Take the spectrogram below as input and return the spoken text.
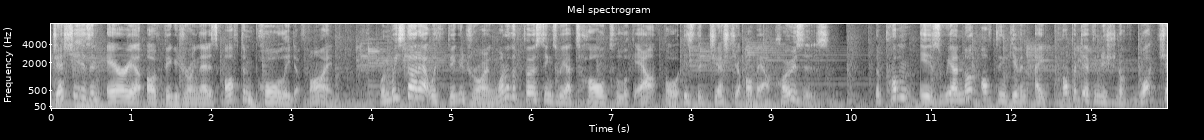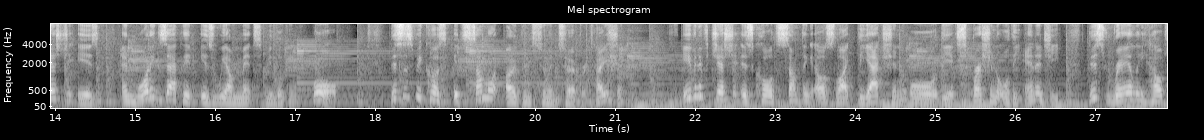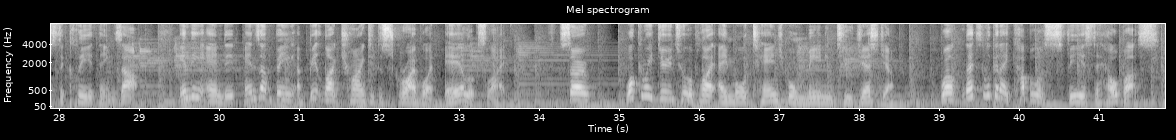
Gesture is an area of figure drawing that is often poorly defined. When we start out with figure drawing, one of the first things we are told to look out for is the gesture of our poses. The problem is we are not often given a proper definition of what gesture is and what exactly it is we are meant to be looking for. This is because it's somewhat open to interpretation. Even if gesture is called something else like the action or the expression or the energy, this rarely helps to clear things up. In the end, it ends up being a bit like trying to describe what air looks like. So, what can we do to apply a more tangible meaning to gesture? Well, let's look at a couple of spheres to help us.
